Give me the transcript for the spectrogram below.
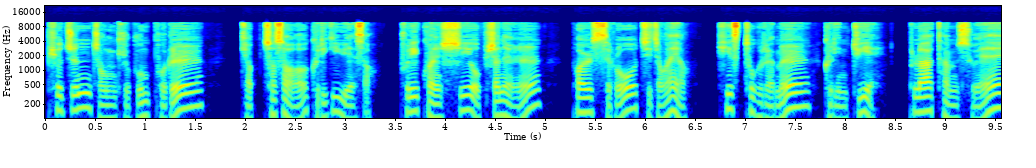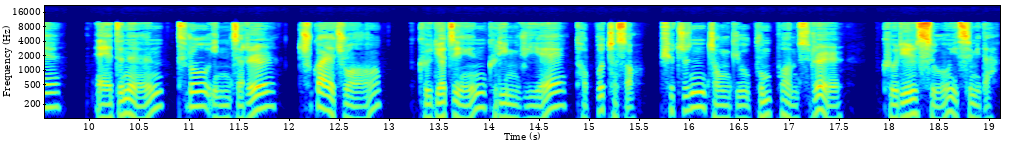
표준 정규 분포를 겹쳐서 그리기 위해서 프리퀀시 옵션을 펄스로 지정하여 히스토그램을 그린 뒤에 플롯 함수에 add는 true 인자를 추가해 주어 그려진 그림 위에 덧붙여서 표준 정규 분포 함수를 그릴 수 있습니다.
